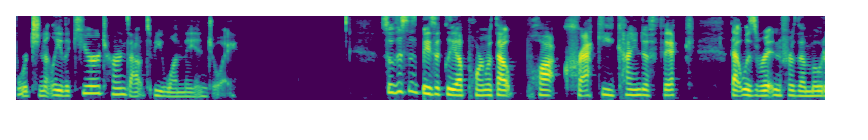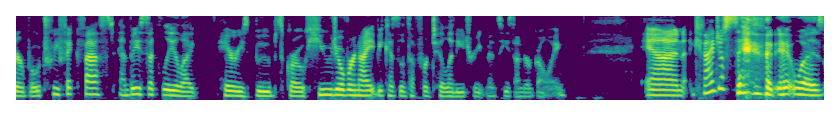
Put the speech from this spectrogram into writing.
Fortunately, the cure turns out to be one they enjoy. So this is basically a porn without plot cracky kind of fic that was written for the Motor Boatry Fic Fest. And basically, like Harry's boobs grow huge overnight because of the fertility treatments he's undergoing. And can I just say that it was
